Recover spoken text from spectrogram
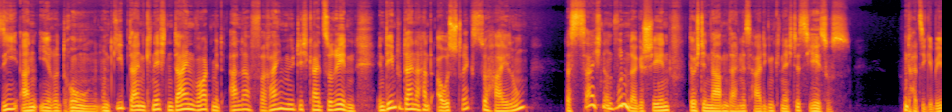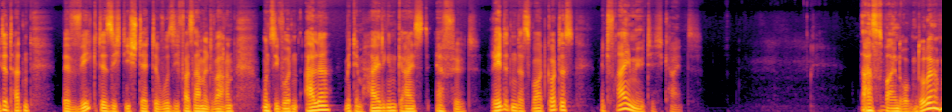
sieh an ihre Drohungen und gib deinen Knechten dein Wort mit aller Freimütigkeit zu reden, indem du deine Hand ausstreckst zur Heilung dass Zeichen und Wunder geschehen durch den Namen deines heiligen Knechtes Jesus. Und als sie gebetet hatten, bewegte sich die Stätte, wo sie versammelt waren, und sie wurden alle mit dem Heiligen Geist erfüllt, redeten das Wort Gottes mit Freimütigkeit. Das ist beeindruckend, oder?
